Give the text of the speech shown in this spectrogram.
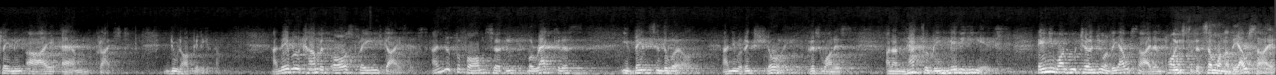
claiming, I am Christ. Do not believe them. And they will come with all strange guises, and will perform certain miraculous events in the world. And you will think, surely this one is an unnatural being. Maybe he is. Anyone who turns you on the outside and points to someone on the outside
